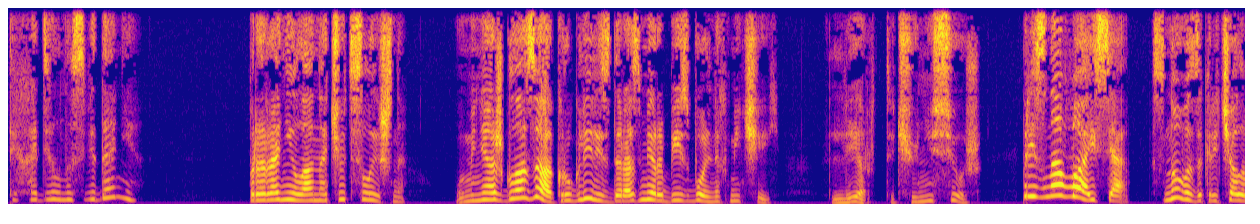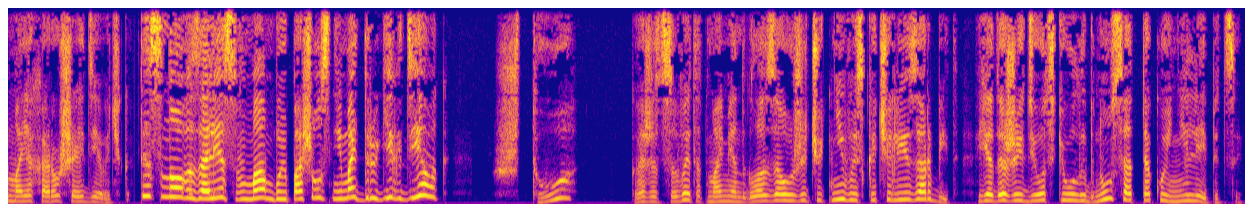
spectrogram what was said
Ты ходил на свидание? Проронила она чуть слышно. У меня аж глаза округлились до размера бейсбольных мечей. Лер, ты что несешь? Признавайся! Снова закричала моя хорошая девочка. Ты снова залез в мамбу и пошел снимать других девок? Что? Кажется, в этот момент глаза уже чуть не выскочили из орбит. Я даже идиотски улыбнулся от такой нелепицы.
